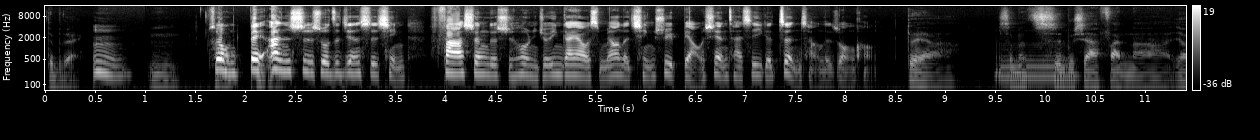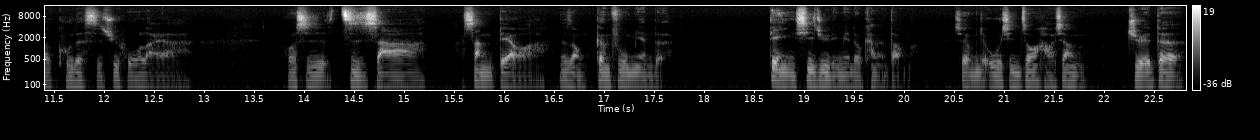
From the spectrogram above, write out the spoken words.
对不对？嗯嗯。所以，我们被暗示说这件事情发生的时候，你就应该要有什么样的情绪表现，才是一个正常的状况。对啊，什么吃不下饭呐、啊，要哭得死去活来啊，或是自杀、上吊啊，那种更负面的电影、戏剧里面都看得到嘛。所以，我们就无形中好像觉得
